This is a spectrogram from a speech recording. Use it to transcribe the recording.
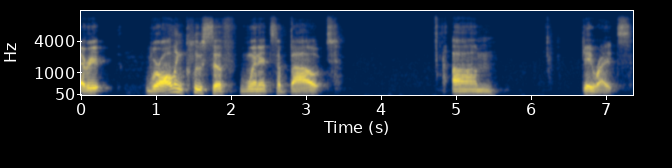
every we're all inclusive when it's about um gay rights.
